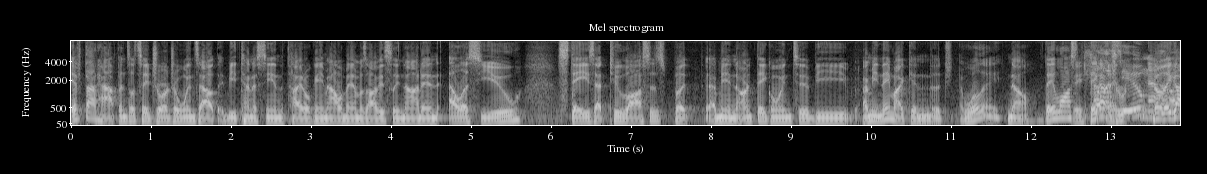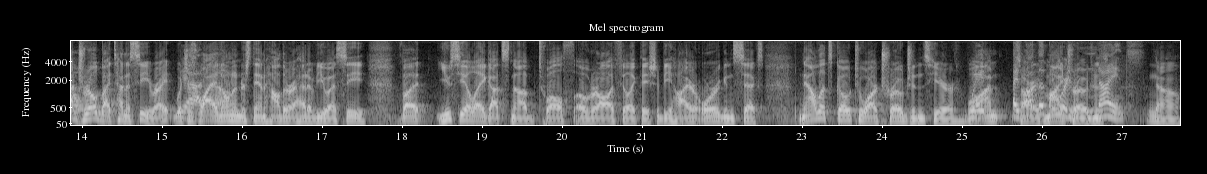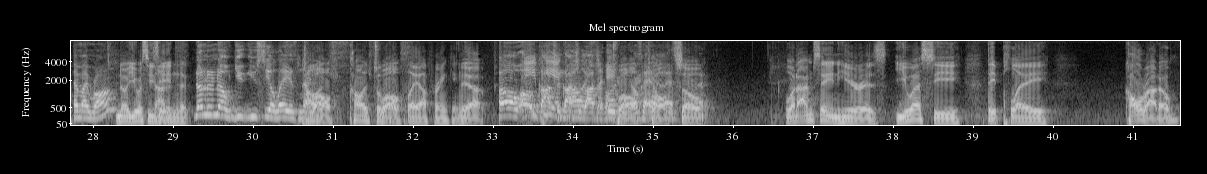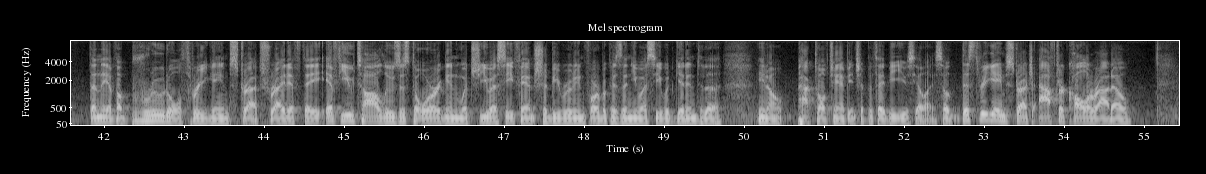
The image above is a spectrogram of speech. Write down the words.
If that happens, let's say Georgia wins out, they beat Tennessee in the title game. Alabama's obviously not in. LSU stays at two losses, but I mean, aren't they going to be? I mean, they might get into the. Will they? No, they lost. They, They got should. dri- LSU? no, they got drilled by Tennessee, right? Which is Yeah, why I don't understand how they're ahead of USC. But UCLA got snubbed, 12th overall. I feel like they should be higher. Oregon six. Now let's go to our Trojans here. Well, Wait, I'm sorry, thought that my they were Trojans. Ninth. no, Am I wrong? No, USC's Not eighth. the No, no, no. U- UCLA is ninth. Twelve. college, college football 12th. playoff ranking. Yeah. Oh, oh, AP gotcha, gotcha, gotcha. football. AP. 12, okay, 12. okay, So okay. What I'm saying here is USC, they play Colorado then they have a brutal three game stretch, right? If they if Utah loses to Oregon, which USC fans should be rooting for because then USC would get into the, you know, Pac-12 championship if they beat UCLA. So this three game stretch after Colorado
